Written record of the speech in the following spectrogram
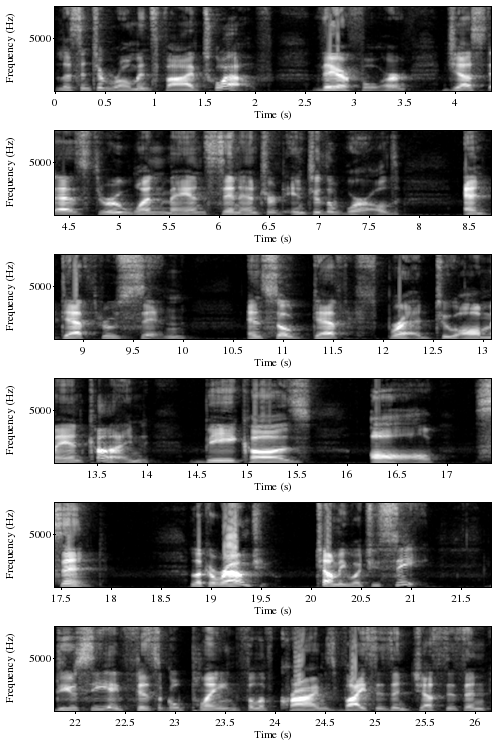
Listen to Romans 5:12. Therefore, just as through one man sin entered into the world, and death through sin, and so death spread to all mankind because all sinned. Look around you. Tell me what you see. Do you see a physical plane full of crimes, vices, injustice, and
